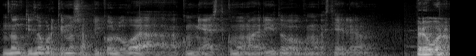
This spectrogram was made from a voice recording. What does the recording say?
no entiendo por qué no se aplicó luego a, a comunidades como Madrid o como Castilla y León. Pero bueno,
